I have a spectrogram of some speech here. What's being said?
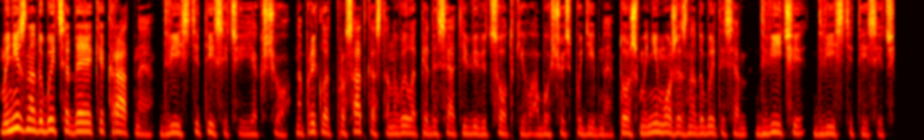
мені знадобиться деяке кратне 200 тисяч, якщо, наприклад, просадка становила 50% або щось подібне. Тож мені може знадобитися двічі 200 тисяч.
